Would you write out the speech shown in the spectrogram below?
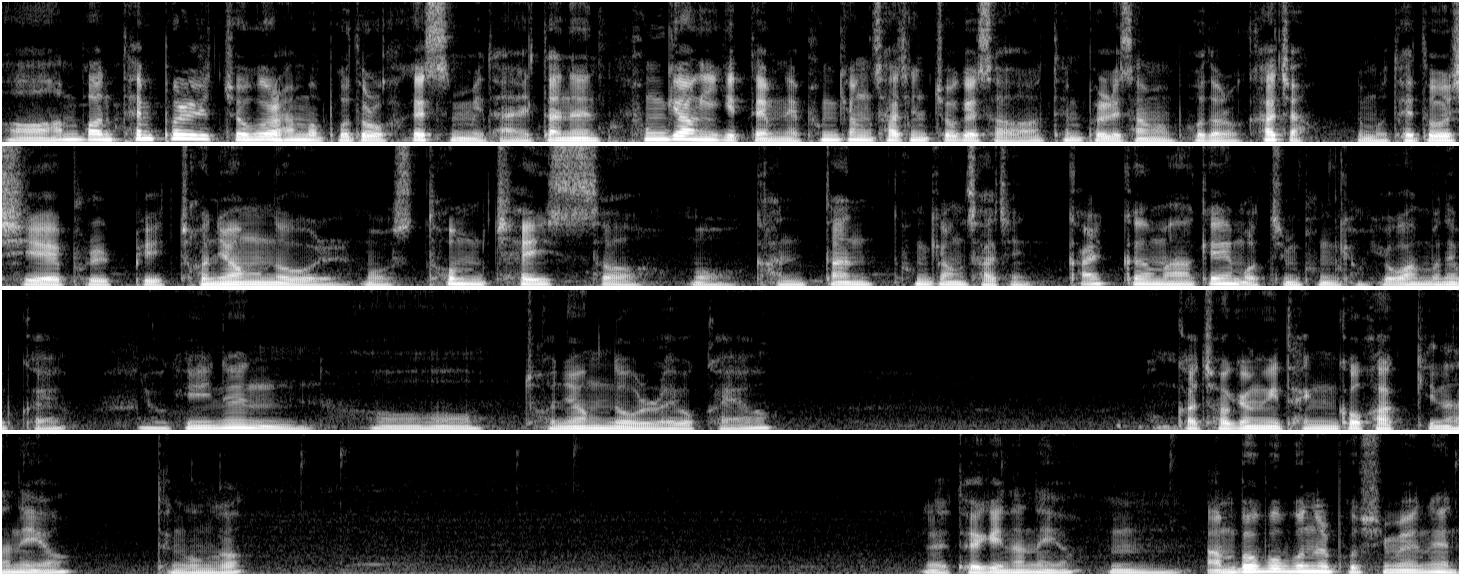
어, 한번 템플릿 쪽을 한번 보도록 하겠습니다. 일단은 풍경이기 때문에 풍경 사진 쪽에서 템플릿 한번 보도록 하죠. 뭐 대도시의 불빛, 저녁 노을, 뭐 스톰 체이서, 뭐 간단 풍경 사진, 깔끔하게 멋진 풍경. 이거 한번 해볼까요? 여기는 어, 저녁 노을로 해볼까요? 뭔가 적용이 된 것 같긴 하네요. 된 건가? 네, 되긴 하네요. 음, 안부 부분을 보시면은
